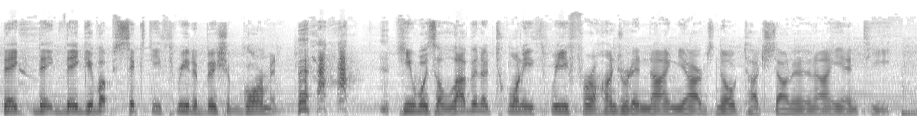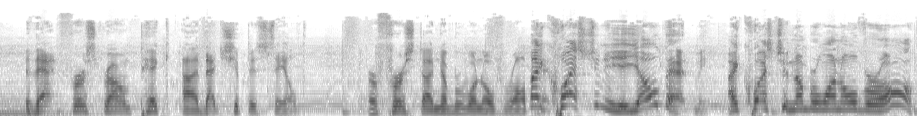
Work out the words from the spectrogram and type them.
They, they, they give up 63 to Bishop Gorman. he was 11 of 23 for 109 yards, no touchdown, and an INT. That first round pick, uh, that ship has sailed. Or first uh, number one overall I pick. question you. You yelled at me. I question number one overall.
